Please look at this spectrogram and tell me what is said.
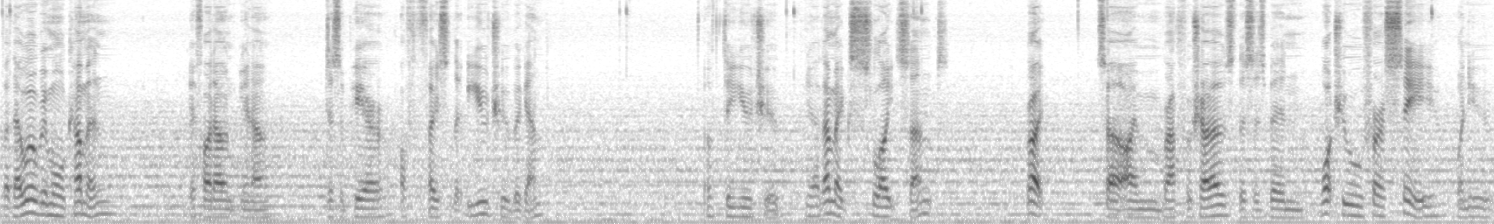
But there will be more coming, if I don't, you know, disappear off the face of the YouTube again. Of the YouTube. Yeah, that makes slight sense. Right, so I'm Wrathful Shadows. This has been what you will first see when you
